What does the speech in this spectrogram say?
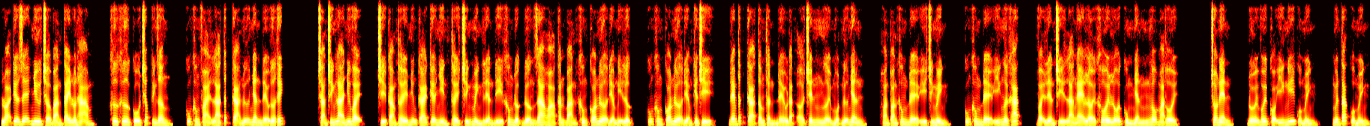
Loại kia dễ như trở bàn tay luôn hãm, khư khư cố chấp kính dâng, cũng không phải là tất cả nữ nhân đều ưa thích. Chẳng chính là như vậy, chỉ cảm thấy những cái kia nhìn thấy chính mình liền đi không được đường ra hỏa căn bản không có nửa điểm nghị lực, cũng không có nửa điểm kiên trì, đem tất cả tâm thần đều đặt ở trên người một nữ nhân, hoàn toàn không để ý chính mình, cũng không để ý người khác, vậy liền chỉ là nghe lời khôi lỗi cùng nhân ngẫu mà thôi. Cho nên, đối với có ý nghĩ của mình, nguyên tắc của mình,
